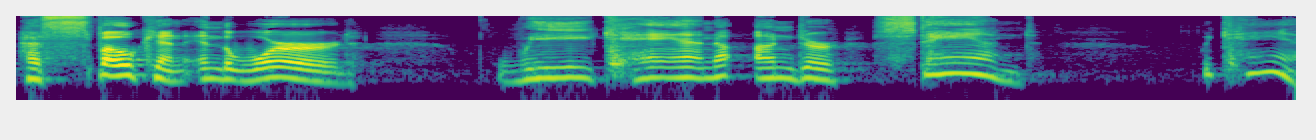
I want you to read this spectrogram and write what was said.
has spoken in the Word, we can understand. We can.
